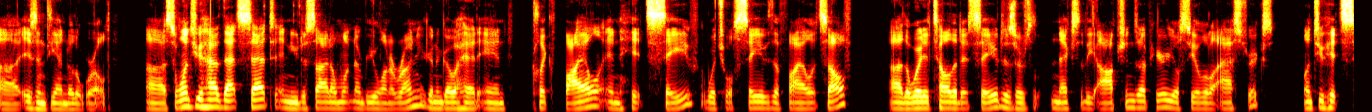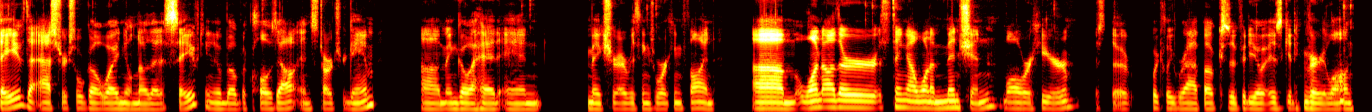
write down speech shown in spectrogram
uh, isn't the end of the world. Uh, so once you have that set and you decide on what number you want to run, you're going to go ahead and click File and hit Save, which will save the file itself. Uh, the way to tell that it's saved is there's next to the options up here, you'll see a little asterisk. Once you hit Save, the asterisk will go away and you'll know that it's saved. And you'll be able to close out and start your game um, and go ahead and make sure everything's working fine. Um, one other thing I want to mention while we're here, just to quickly wrap up because the video is getting very long.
